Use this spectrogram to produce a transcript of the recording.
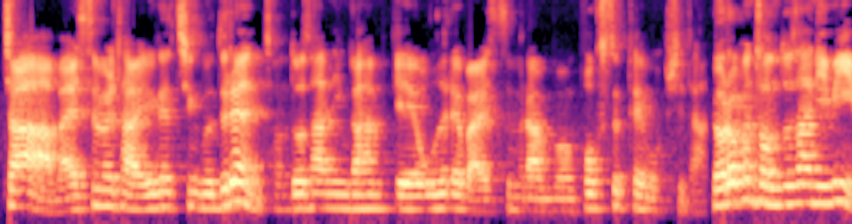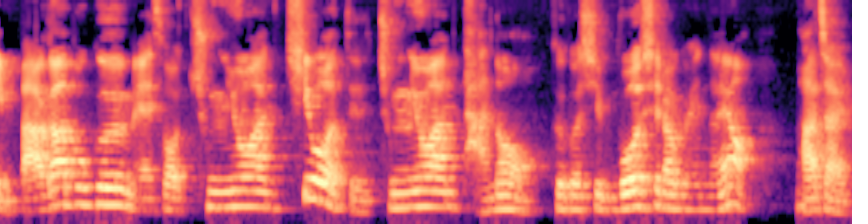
자, 말씀을 다 읽은 친구들은 전도사님과 함께 오늘의 말씀을 한번 복습해 봅시다. 여러분, 전도사님이 마가복음에서 중요한 키워드, 중요한 단어, 그것이 무엇이라고 했나요? 맞아요.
